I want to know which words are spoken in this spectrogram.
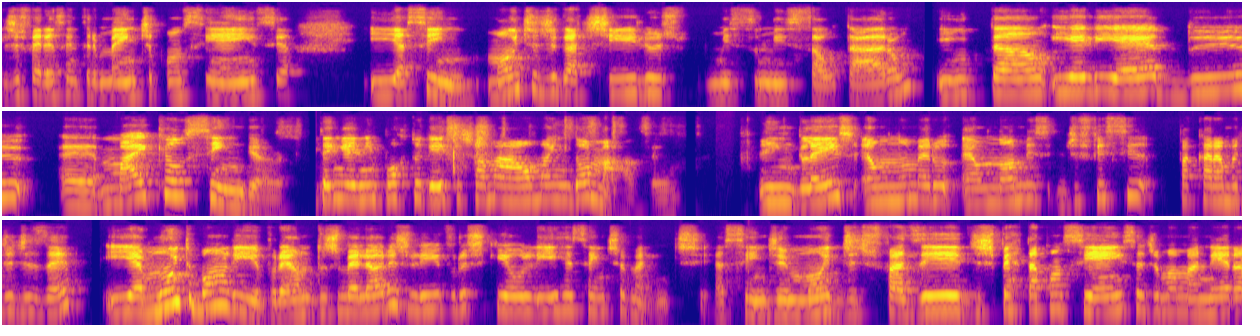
diferença entre mente e consciência. E assim, um monte de gatilhos me, me saltaram. Então, e ele é de é, Michael Singer. Tem ele em português, se chama Alma Indomável. Em inglês é um número, é um nome difícil pra caramba de dizer e é muito bom livro. É um dos melhores livros que eu li recentemente. Assim, de muito, de fazer despertar consciência de uma maneira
